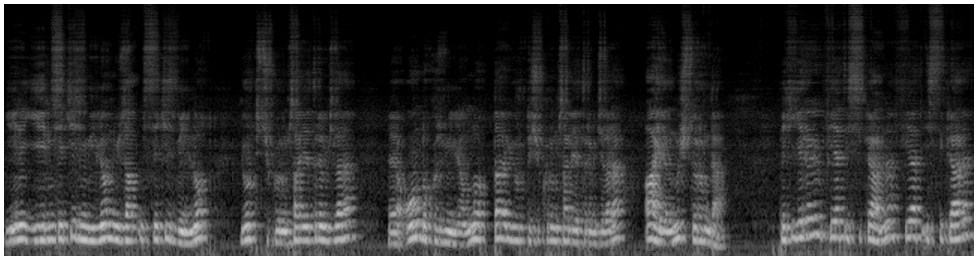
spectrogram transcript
Yine 28 milyon 168 bin lot yurt içi kurumsal yatırımcılara, e, 19 milyon lot da yurt dışı kurumsal yatırımcılara ayrılmış durumda. Peki gelelim fiyat istikrarına. Fiyat istikrarı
